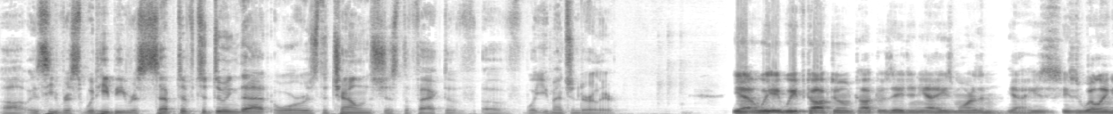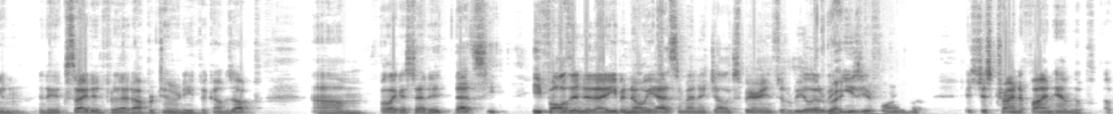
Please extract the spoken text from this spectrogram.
Uh, is he would he be receptive to doing that, or is the challenge just the fact of of what you mentioned earlier? Yeah, we we've talked to him, talked to his agent. Yeah, he's more than yeah, he's he's willing and, and excited for that opportunity if it comes up. Um, but like I said, it that's he, he falls into that. Even though he has some NHL experience, it'll be a little bit right. easier for him. But it's just trying to find him the, a,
